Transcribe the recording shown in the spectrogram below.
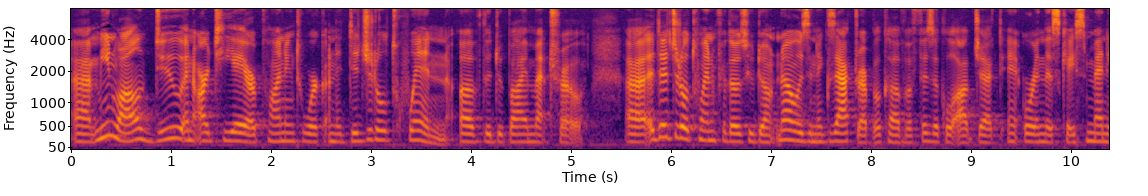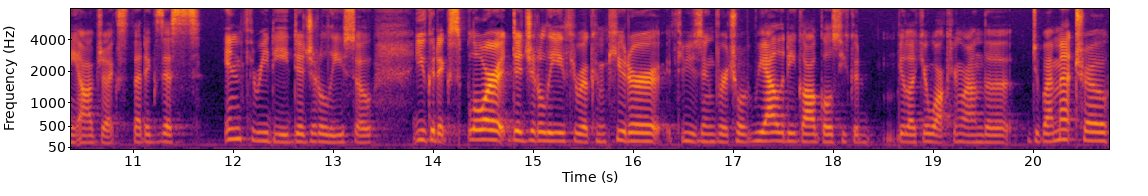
Uh, meanwhile, du and RTA are planning to work on a digital twin of the Dubai Metro. Uh, a digital twin, for those who don't know, is an exact replica of a physical object, eh, or in this case, many objects, that exists in 3D digitally. So you could explore it digitally through a computer through using virtual reality goggles. You could be like you're walking around the Dubai metro.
